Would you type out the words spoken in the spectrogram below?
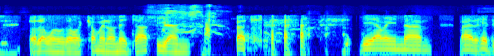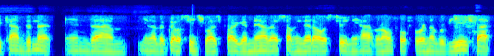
I don't want to comment on that, Darcy. Um, but yeah, I mean, um, mate, it had to come, didn't it? And um, you know, they've got a centralised program now. That's something that I was certainly harping on for for a number of years. But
